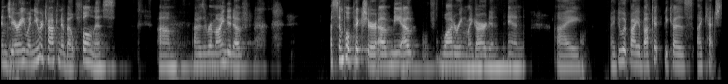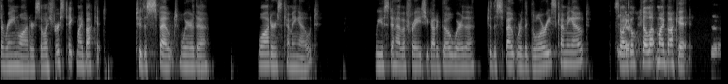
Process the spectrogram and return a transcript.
And Jerry, when you were talking about fullness, um, I was reminded of a simple picture of me out watering my garden, and I I do it by a bucket because I catch the rainwater. So I first take my bucket to the spout where the water's coming out. We used to have a phrase: "You got to go where the to the spout where the glory's coming out." So yeah. I go fill up my bucket yeah.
